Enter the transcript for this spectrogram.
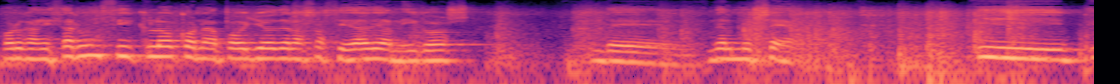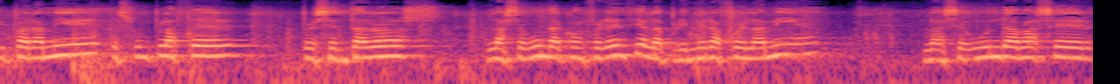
organizar un ciclo con apoyo de la Sociedad de Amigos de- del museo. Y, y para mí es un placer presentaros la segunda conferencia. La primera fue la mía, la segunda va a ser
